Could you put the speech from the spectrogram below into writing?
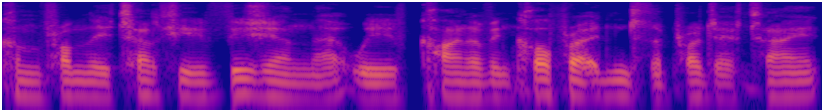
come from the Hitachi vision that we've kind of incorporated into the project. I,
